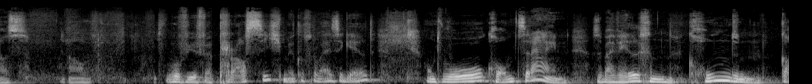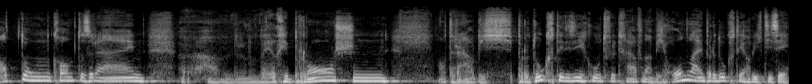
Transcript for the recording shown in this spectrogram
aus? Wofür verprasse ich möglicherweise Geld und wo kommt es rein? Also bei welchen Kundengattungen kommt es rein? Äh, welche Branchen? Oder habe ich Produkte, die sich gut verkaufen? Habe ich Online-Produkte? Habe ich diese äh,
